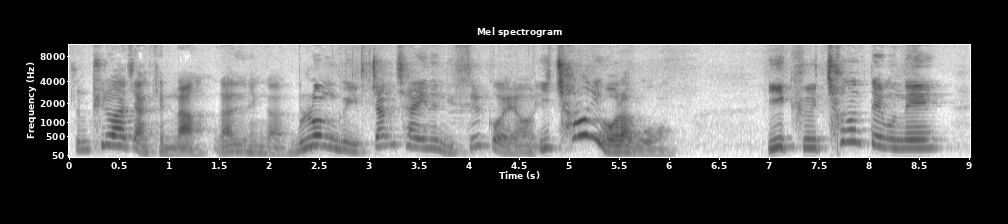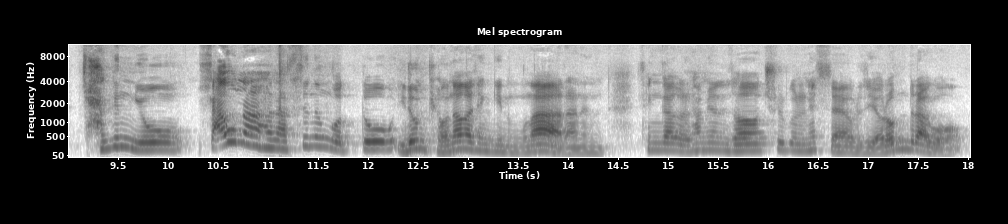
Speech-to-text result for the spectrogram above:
좀 필요하지 않겠나라는 생각. 물론 그 입장 차이는 있을 거예요. 이 천 원이 뭐라고? 이 그 천 원 때문에 작은 요 사우나 하나 쓰는 것도 이런 변화가 생기는구나라는 생각을 하면서 출근을 했어요. 그래서 여러분들하고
